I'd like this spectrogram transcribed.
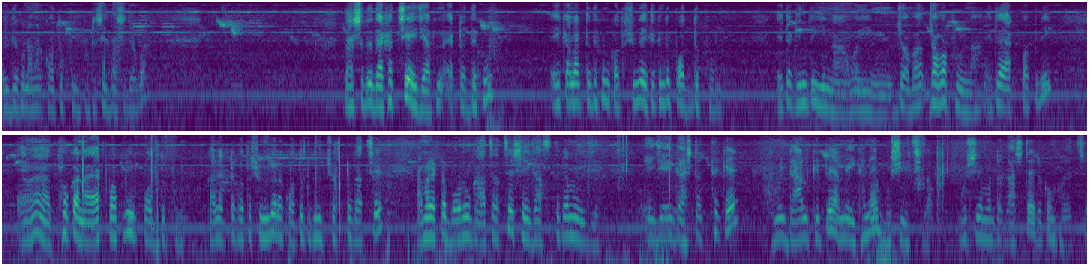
ওই দেখুন আমার কত ফুল ফুটেছে দেশি জবা। তার সাথে দেখাচ্ছি, এই যে আপনার একটা দেখুন। এই কালারটা দেখুন কত সুন্দর, এটা কিন্তু পদ্ম ফুল। এটা কিন্তু ই না, ওই জবা জবা ফুল না। এটা এক পাপড়ি হ্যাঁ থোকা না, এক পাপড়ি পদ্ম ফুল। কালারটা কত সুন্দর আর কতটুকু ছোট্ট গাছে। আমার একটা বড় গাছ আছে, সেই গাছ থেকে আমি এই যে এই যে এই গাছটার থেকে আমি ডাল কেটে আমি এখানে বসিয়েছিলাম। বসিয়ে আমার গাছটা এরকম হয়েছে।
